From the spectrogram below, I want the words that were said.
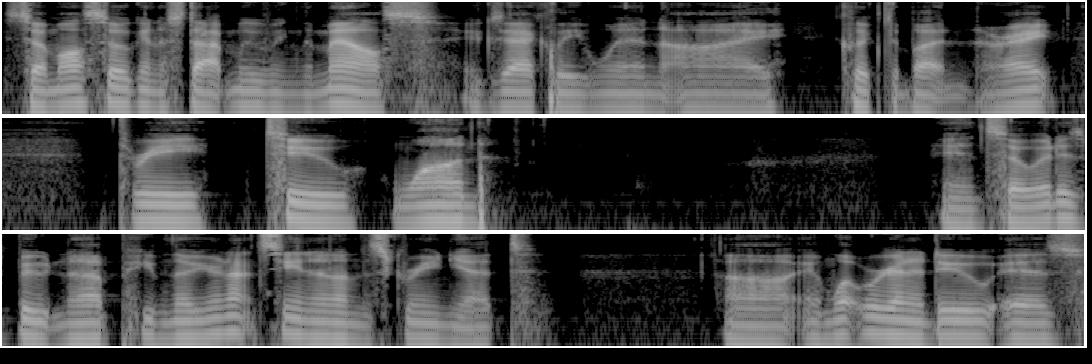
So I'm also going to stop moving the mouse exactly when I click the button. All right. Three, two, one. And so it is booting up, even though you're not seeing it on the screen yet. Uh, and what we're going to do is,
